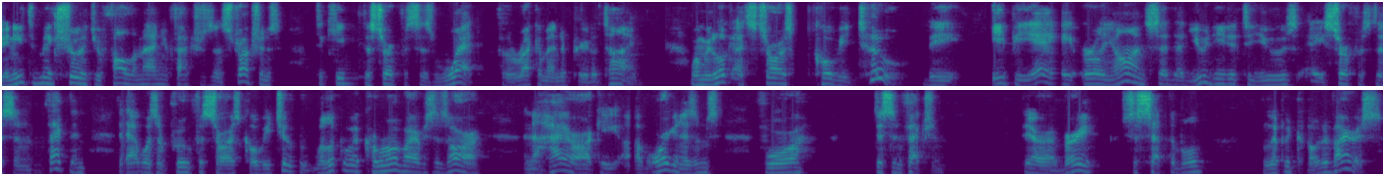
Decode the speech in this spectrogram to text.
you need to make sure that you follow the manufacturer's instructions to keep the surfaces wet for the recommended period of time. When we look at SARS CoV 2, the EPA early on said that you needed to use a surface disinfectant that was approved for SARS CoV 2. Well, look at what coronaviruses are in the hierarchy of organisms for disinfection. They are a very susceptible lipid coated virus.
